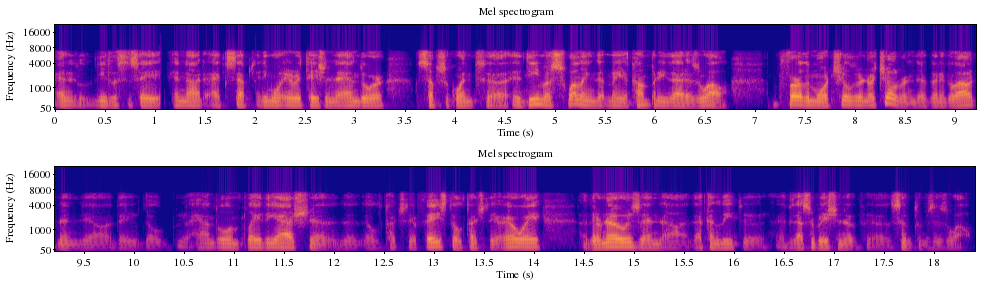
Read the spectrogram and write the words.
and needless to say, cannot accept any more irritation and/or subsequent uh, edema, swelling that may accompany that as well. Furthermore, children are children. They're going to go out and you know, they they'll handle and play the ash. Uh, they'll touch their face, they'll touch their airway, their nose, and uh, that can lead to exacerbation of uh, symptoms as well.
